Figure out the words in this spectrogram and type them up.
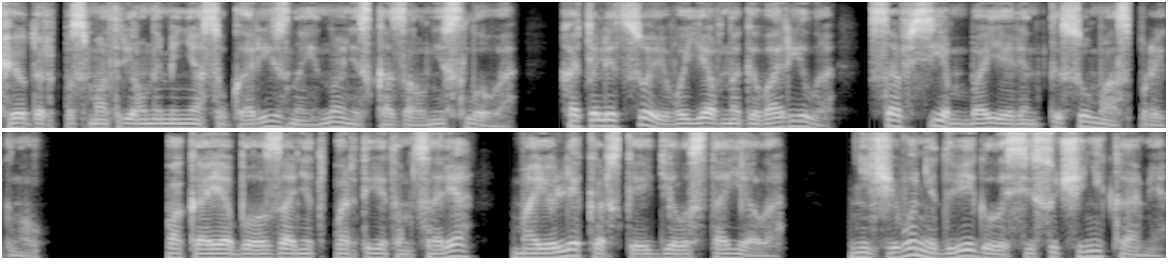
Федор посмотрел на меня сукоризной, но не сказал ни слова, хотя лицо его явно говорило «Совсем, боярин, ты с ума спрыгнул». Пока я был занят портретом царя, мое лекарское дело стояло. Ничего не двигалось и с учениками,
